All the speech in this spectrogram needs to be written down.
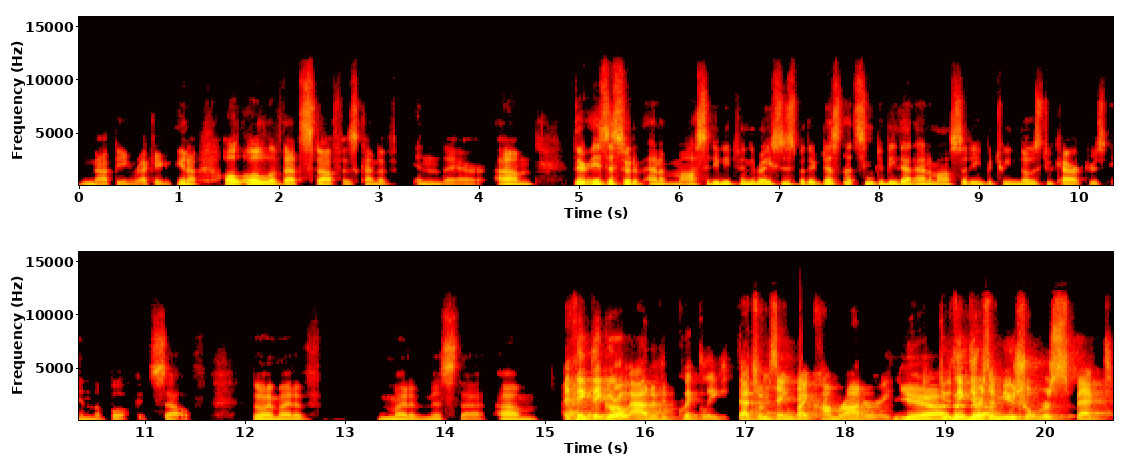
not being recognized. You know, all all of that stuff is kind of in there. Um, there is a sort of animosity between the races, but there does not seem to be that animosity between those two characters in the book itself. Though I might have might have missed that. Um, I think they grow out of it quickly. That's what I'm saying by camaraderie. yeah, Do you the- think the- there's a mutual respect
